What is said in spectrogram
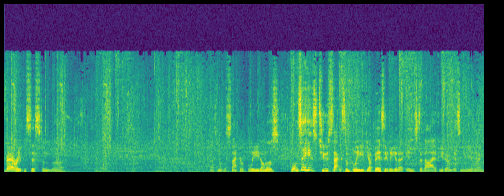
very persistent, though. That's another stack of bleed on us. Once it hits two stacks of bleed, you're basically going to insta-die if you don't get some healing.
